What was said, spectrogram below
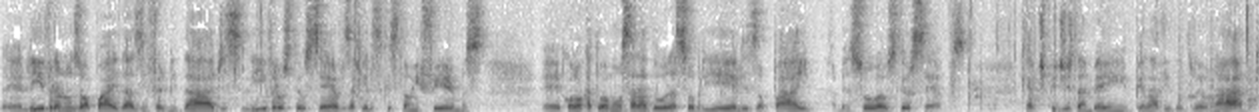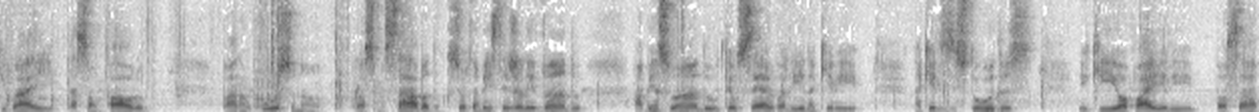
eh, livra-nos, ó Pai, das enfermidades, livra os teus servos, aqueles que estão enfermos, eh, coloca a tua mão saradora sobre eles, ó Pai, abençoa os teus servos. Quero te pedir também pela vida do Leonardo, que vai a São Paulo para o curso no próximo sábado, que o Senhor também esteja levando, abençoando o teu servo ali naquele, naqueles estudos, e que, ó Pai, ele possa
